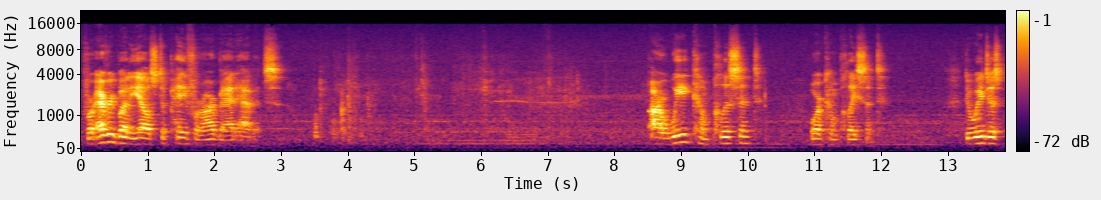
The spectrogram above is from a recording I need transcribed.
for everybody else to pay for our bad habits? Are we complicit or complacent? Do we just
